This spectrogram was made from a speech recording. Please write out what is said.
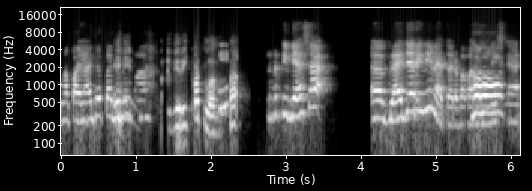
Ngapain aja tadi Ini- rumah? Udah di record loh, tak? Seperti biasa eh, belajar ini lah tuh ada papan Oh. tulis kan.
